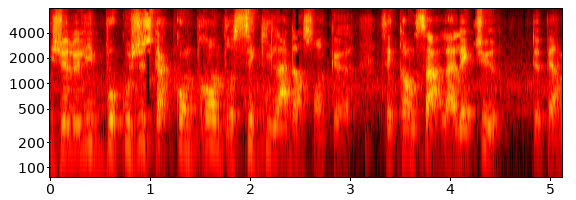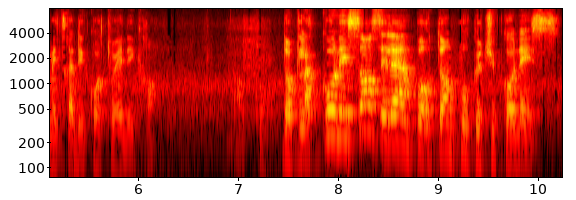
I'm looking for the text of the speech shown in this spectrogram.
je le lis beaucoup jusqu'à comprendre ce qu'il a dans son cœur. C'est comme ça, la lecture te permettra de côtoyer des grands. Donc la connaissance, elle est importante pour que tu connaisses.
